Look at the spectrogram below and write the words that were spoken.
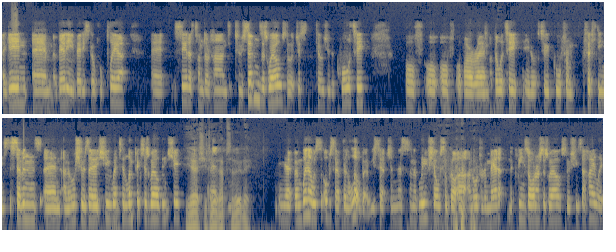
again, um, a very, very skillful player. Uh, Sarah turned her hand to sevens as well, so it just tells you the quality of of, of our um, ability, you know, to go from 15s to sevens. And I know she was uh, she went to the Olympics as well, didn't she? yeah, she did absolutely. Yeah, and when I was obviously I've done a little bit of research in this, and I believe she also got a, an Order of Merit in the Queen's Honours as well. So she's a highly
